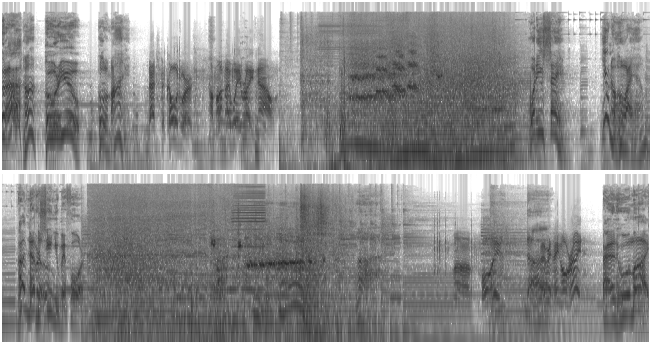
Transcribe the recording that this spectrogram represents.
Ah? Huh? Who are you? Who am I? That's the code word. I'm on my way right now. What are you saying? You know who I am. I've never seen you before. Uh, boys? Everything all right? And who am I?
